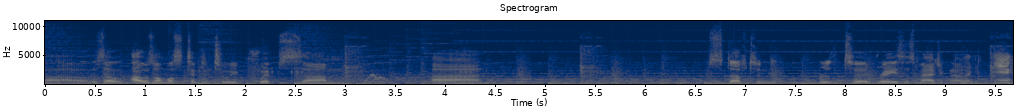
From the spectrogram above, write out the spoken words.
Uh, so I was almost tempted to equip some uh, stuff to to raise his magic, but I was like, eh.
